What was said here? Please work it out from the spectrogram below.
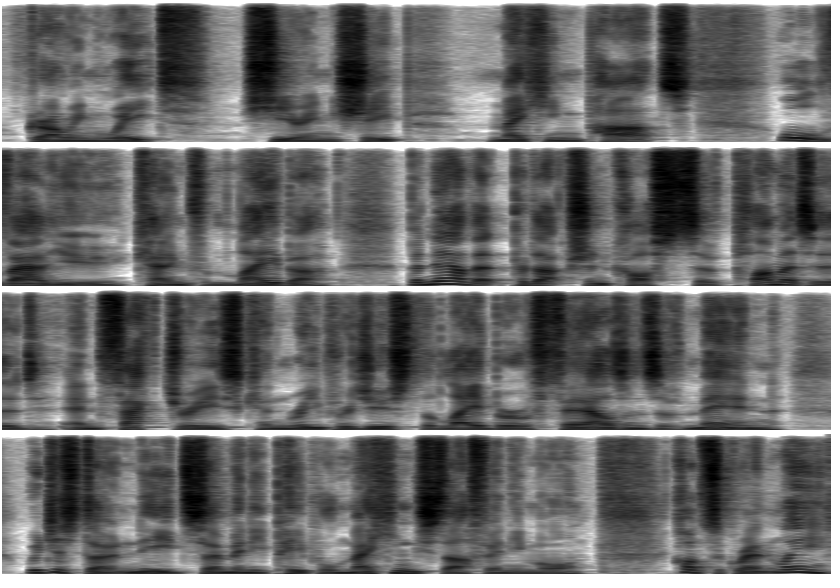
– growing wheat, shearing sheep, making parts, all value came from labour. But now that production costs have plummeted and factories can reproduce the labour of thousands of men, we just don't need so many people making stuff anymore. Consequently,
